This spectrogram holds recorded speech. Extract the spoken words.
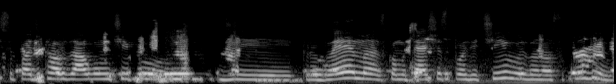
Isso pode causar algum tipo de problemas, como testes positivos no nosso clube?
